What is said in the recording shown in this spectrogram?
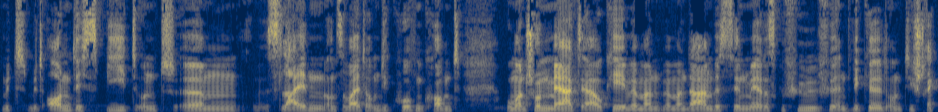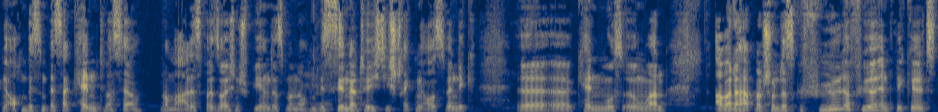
mit, mit ordentlich Speed und ähm, Sliden und so weiter um die Kurven kommt, wo man schon merkt, ja, okay, wenn man, wenn man da ein bisschen mehr das Gefühl für entwickelt und die Strecken auch ein bisschen besser kennt, was ja normal ist bei solchen Spielen, dass man auch ein bisschen natürlich die Strecken auswendig äh, äh, kennen muss irgendwann. Aber da hat man schon das Gefühl dafür entwickelt,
